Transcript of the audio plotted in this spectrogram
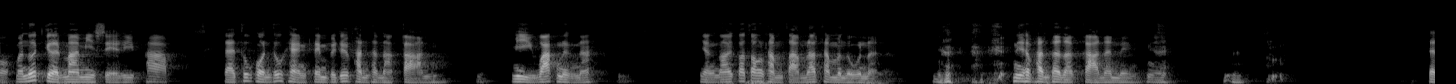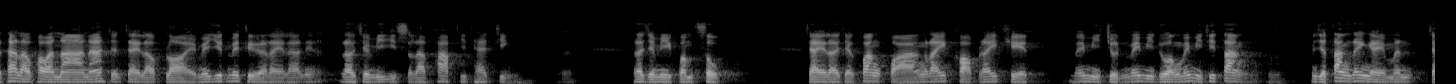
บอกมนุษย์เกิดมามีเสรีภาพ แต่ทุกคนทุกแห่งเต็มไปด้วยพันธนาการ มีอีกวักหนึ่งนะ อย่างน้อยก็ต้องทำตามรัฐธรรมนูญนะเนี่ยพันธนาการอันหนึ่งแต่ถ้าเราภาวนานะจนใจเราปล่อยไม่ยึดไม่ถืออะไรแล้ว เนี่ย เราจะมีอิสระภาพที่แท้จริง เราจะมีความสุข ใจเราจะกว้างขวางไร้ขอบไร้เขต ไม่มีจุดไม่มีดวง ไม่มีที่ตั้ง มันจะตั้งได้ไง มันใจ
